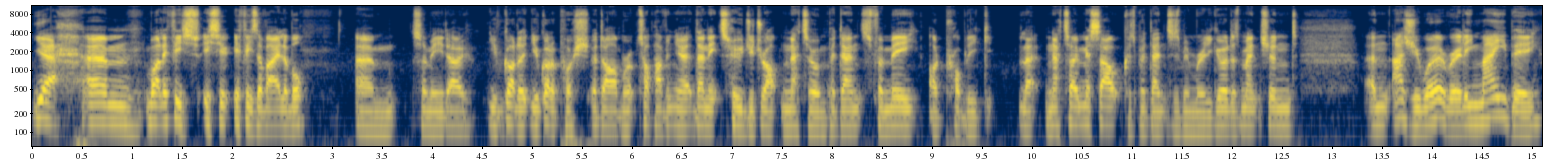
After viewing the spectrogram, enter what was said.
Yeah, um, well, if he's if he's available, um, Semedo, you've got to you've got to push Adama up top, haven't you? Then it's who do you drop, Neto and Podence. For me, I'd probably let Neto miss out because Podence has been really good, as mentioned. And as you were, really, maybe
